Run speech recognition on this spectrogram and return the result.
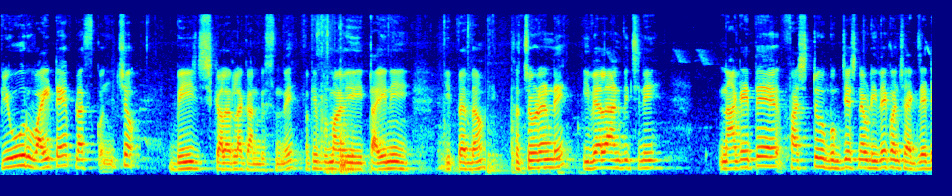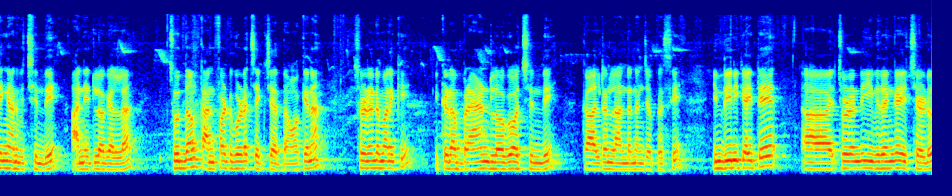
ప్యూర్ వైటే ప్లస్ కొంచెం బీచ్ కలర్లా కనిపిస్తుంది. ఓకే ఇప్పుడు మనం ఈ టైని ఇప్పేద్దాం. సో చూడండి ఇవి ఎలా అనిపించినాయి? నాకైతే ఫస్ట్ బుక్ చేసినప్పుడు ఇదే కొంచెం ఎగ్జైటింగ్ అనిపించింది అన్నిటిలోకెల్లా. చూద్దాం కంఫర్ట్ కూడా చెక్ చేద్దాం ఓకేనా? చూడండి మనకి ఇక్కడ బ్రాండ్ లోగో వచ్చింది కాల్టన్ లండన్ అని చెప్పేసి. దీనికైతే చూడండి ఈ విధంగా ఇచ్చాడు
